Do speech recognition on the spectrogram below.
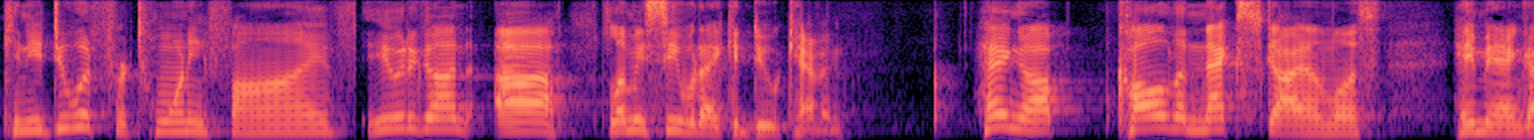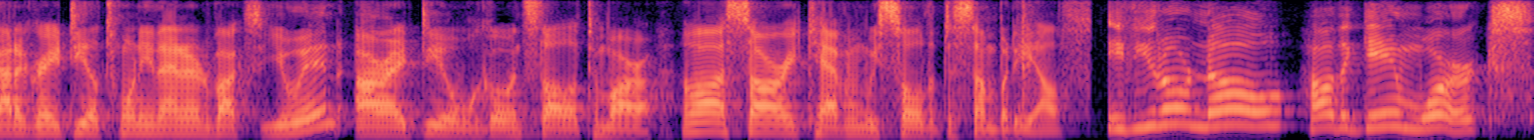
can you do it for 25? He would have gone, uh, let me see what I could do, Kevin hang up, call the next guy on the list. Hey man, got a great deal, 2900 bucks. You in? All right, deal. We'll go install it tomorrow. Oh, sorry, Kevin, we sold it to somebody else. If you don't know how the game works,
